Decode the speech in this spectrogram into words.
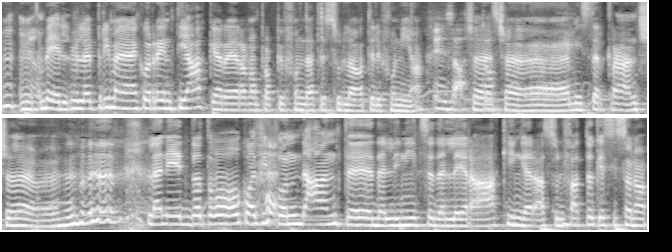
Mm-mm. Beh, le prime correnti hacker erano proprio fondate sulla telefonia. Esatto. Cioè, c'è Mr. Crunch, l'aneddoto quasi fondante dell'inizio dell'era hacking era sul fatto che si sono.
